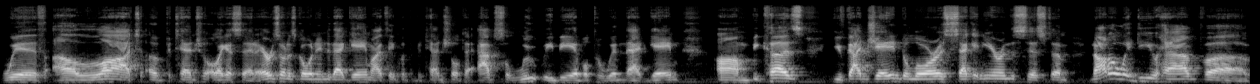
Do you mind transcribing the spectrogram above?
with a lot of potential. Like I said, Arizona's going into that game, I think, with the potential to absolutely be able to win that game um, because you've got Jayden de Laura, second year in the system. Not only do you have, uh,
